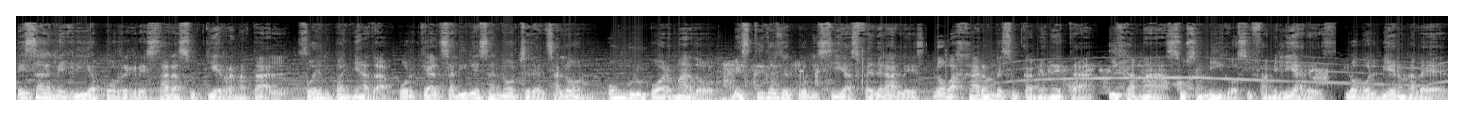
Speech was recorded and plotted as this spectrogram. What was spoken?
esa alegría por regresar a su tierra natal fue empañada porque al salir esa noche del salón, un grupo armado, vestidos de policías federales, lo bajaron de su camioneta y jamás sus amigos y familiares lo volvieron a ver.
